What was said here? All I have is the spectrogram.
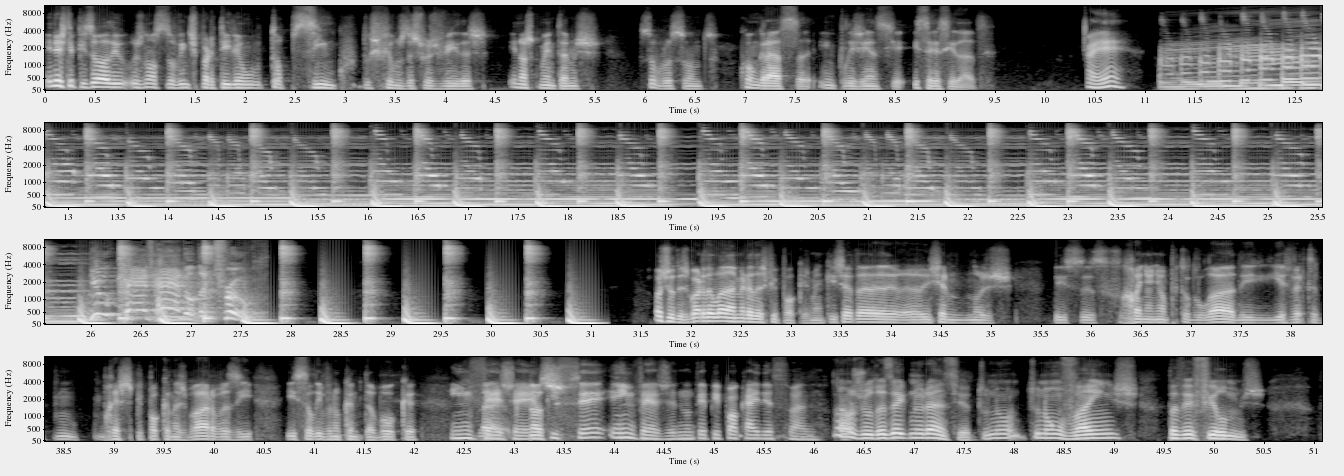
E neste episódio, os nossos ouvintes partilham o top 5 dos filmes das suas vidas e nós comentamos sobre o assunto com graça, inteligência e sagacidade. Ah, é? Ó Judas, guarda lá a merda das pipocas, man, que isto já está a encher-me de nojo. Isso se ranhonhão por todo o lado e, e a ver-te um resto de pipoca nas barbas e, e saliva no canto da boca. Inveja, Ah, é, nós- o que isso é, inveja, não ter pipoca aí desse lado. Não, Judas, é ignorância. Tu não, tu não vens para ver filmes.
